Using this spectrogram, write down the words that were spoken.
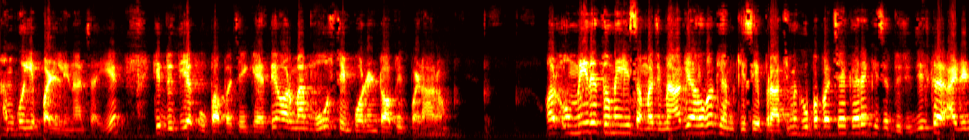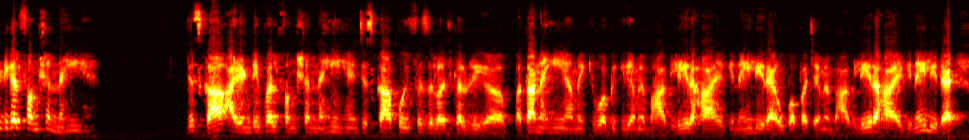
हमको ये पढ़ लेना चाहिए कि द्वितीयक उपापचय कहते हैं और मैं मोस्ट इंपॉर्टेंट टॉपिक पढ़ा रहा हूँ। और उम्मीद है तुम्हें ये समझ में आ गया होगा कि हम किसे प्राथमिक उपपचय करें, किसे द्वितीय जिसका आइडेंटिकल फ़ंक्शन नहीं है। जिसका आइडेंटिकल फ़ंक्शन नहीं है, जिसका कोई फिजियोलॉजिकल पता नहीं है हमें कि वो अभिक्रिया में भाग ले रहा है कि नहीं ले रहा है, उपपचय में भाग ले रहा है कि नहीं ले रहा है,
